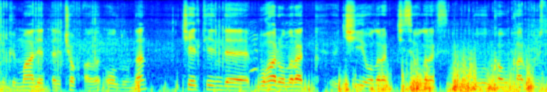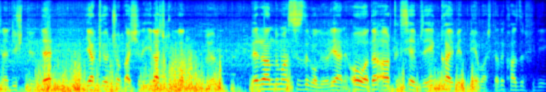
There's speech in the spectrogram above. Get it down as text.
Çünkü maliyetleri çok ağır olduğundan çeltiğin de buhar olarak, çiğ olarak, çisi olarak bu kavun karpuzun üstüne düştüğünde yakıyor. Çok aşırı ilaç kullanımı oluyor ve randımansızlık oluyor. Yani ovada artık sebzeyi kaybetmeye başladık. Hazır fidye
